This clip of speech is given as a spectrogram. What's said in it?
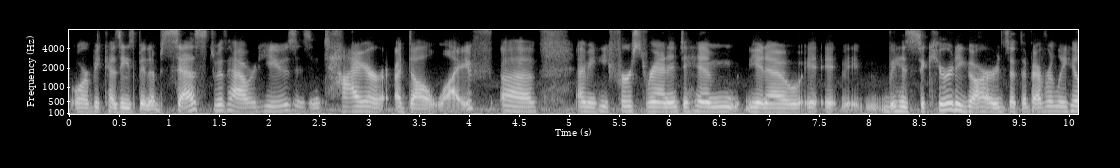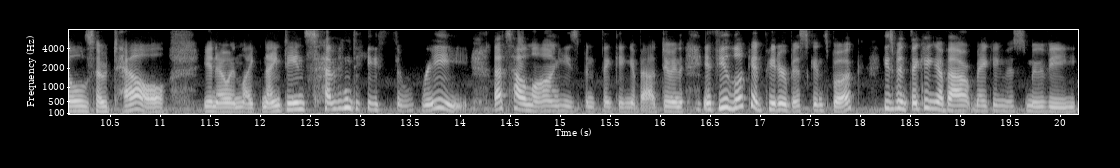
or because he's been obsessed with howard hughes his entire adult life uh, i mean he first ran into him you know it, it, it, his security guards at the beverly hills hotel you know in like 1973 that's how long he's been thinking about doing it. If you look at peter Biskind's book he's been thinking about making this movie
